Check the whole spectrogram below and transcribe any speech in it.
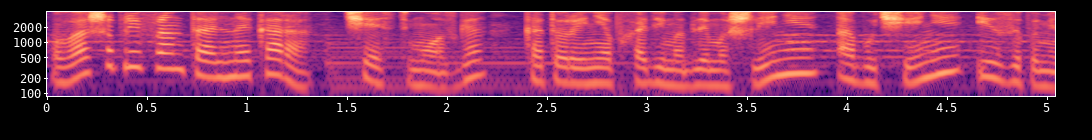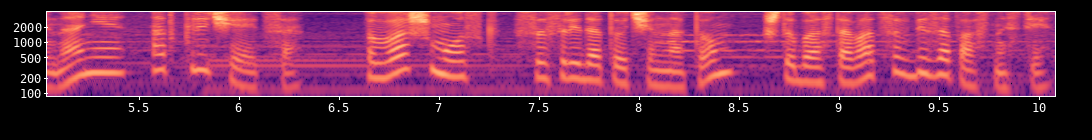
ваша префронтальная кора, часть мозга, которая необходима для мышления, обучения и запоминания, отключается. Ваш мозг сосредоточен на том, чтобы оставаться в безопасности.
